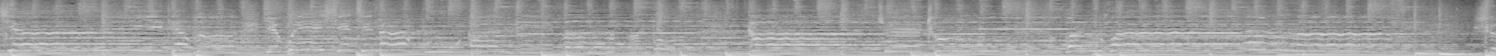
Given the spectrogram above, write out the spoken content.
像一条河，也会掀起那不安的浪波，它却冲缓缓了。生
